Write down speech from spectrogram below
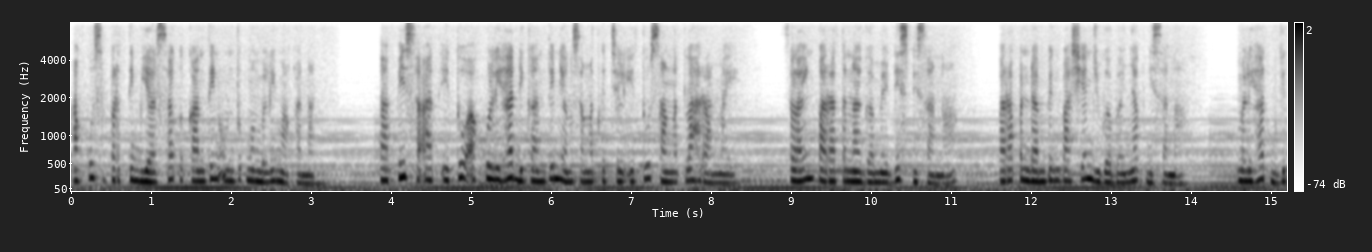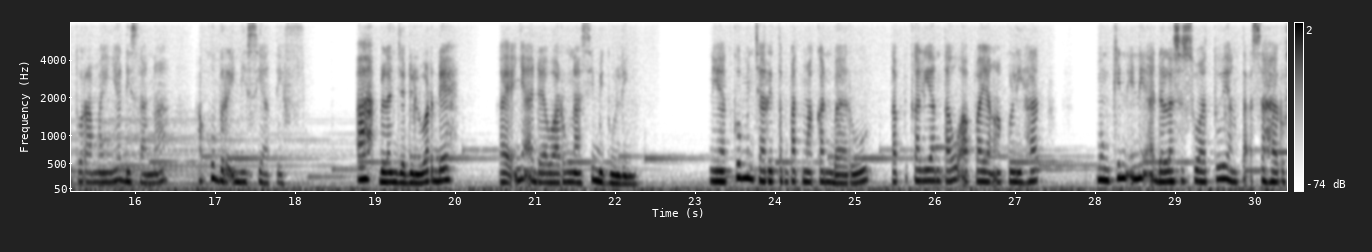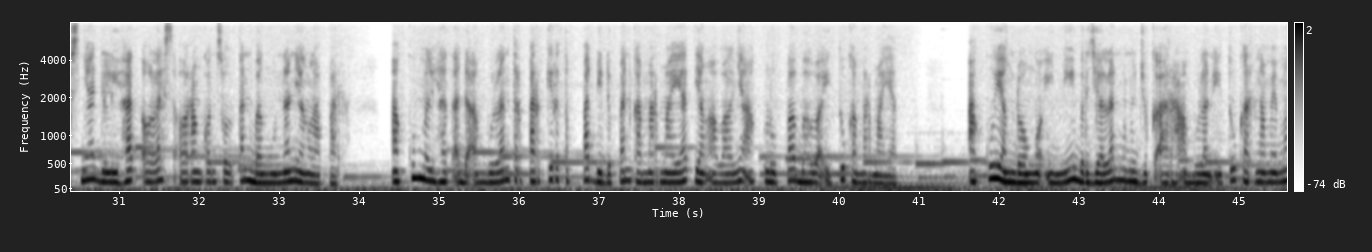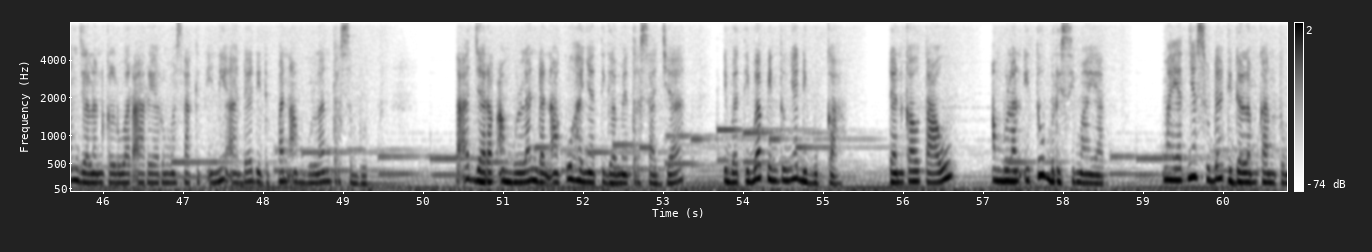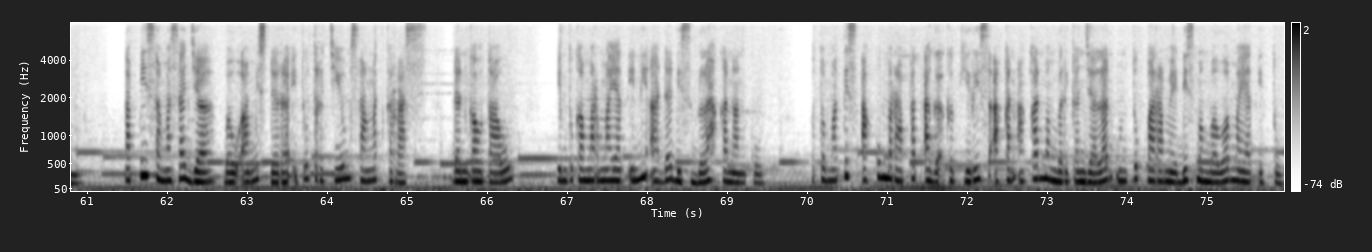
aku seperti biasa ke kantin untuk membeli makanan. Tapi saat itu aku lihat di kantin yang sangat kecil itu sangatlah ramai. Selain para tenaga medis di sana, para pendamping pasien juga banyak di sana. Melihat begitu ramainya di sana, aku berinisiatif. Ah, belanja di luar deh. Kayaknya ada warung nasi biguling. Niatku mencari tempat makan baru, tapi kalian tahu apa yang aku lihat? Mungkin ini adalah sesuatu yang tak seharusnya dilihat oleh seorang konsultan bangunan yang lapar. Aku melihat ada ambulan terparkir tepat di depan kamar mayat yang awalnya aku lupa bahwa itu kamar mayat. Aku yang dongo ini berjalan menuju ke arah ambulan itu karena memang jalan keluar area rumah sakit ini ada di depan ambulan tersebut. Saat jarak ambulan dan aku hanya 3 meter saja, tiba-tiba pintunya dibuka. Dan kau tahu, ambulan itu berisi mayat. Mayatnya sudah di dalam kantung. Tapi sama saja, bau amis darah itu tercium sangat keras. Dan kau tahu, pintu kamar mayat ini ada di sebelah kananku Otomatis aku merapat agak ke kiri seakan-akan memberikan jalan untuk para medis membawa mayat itu.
